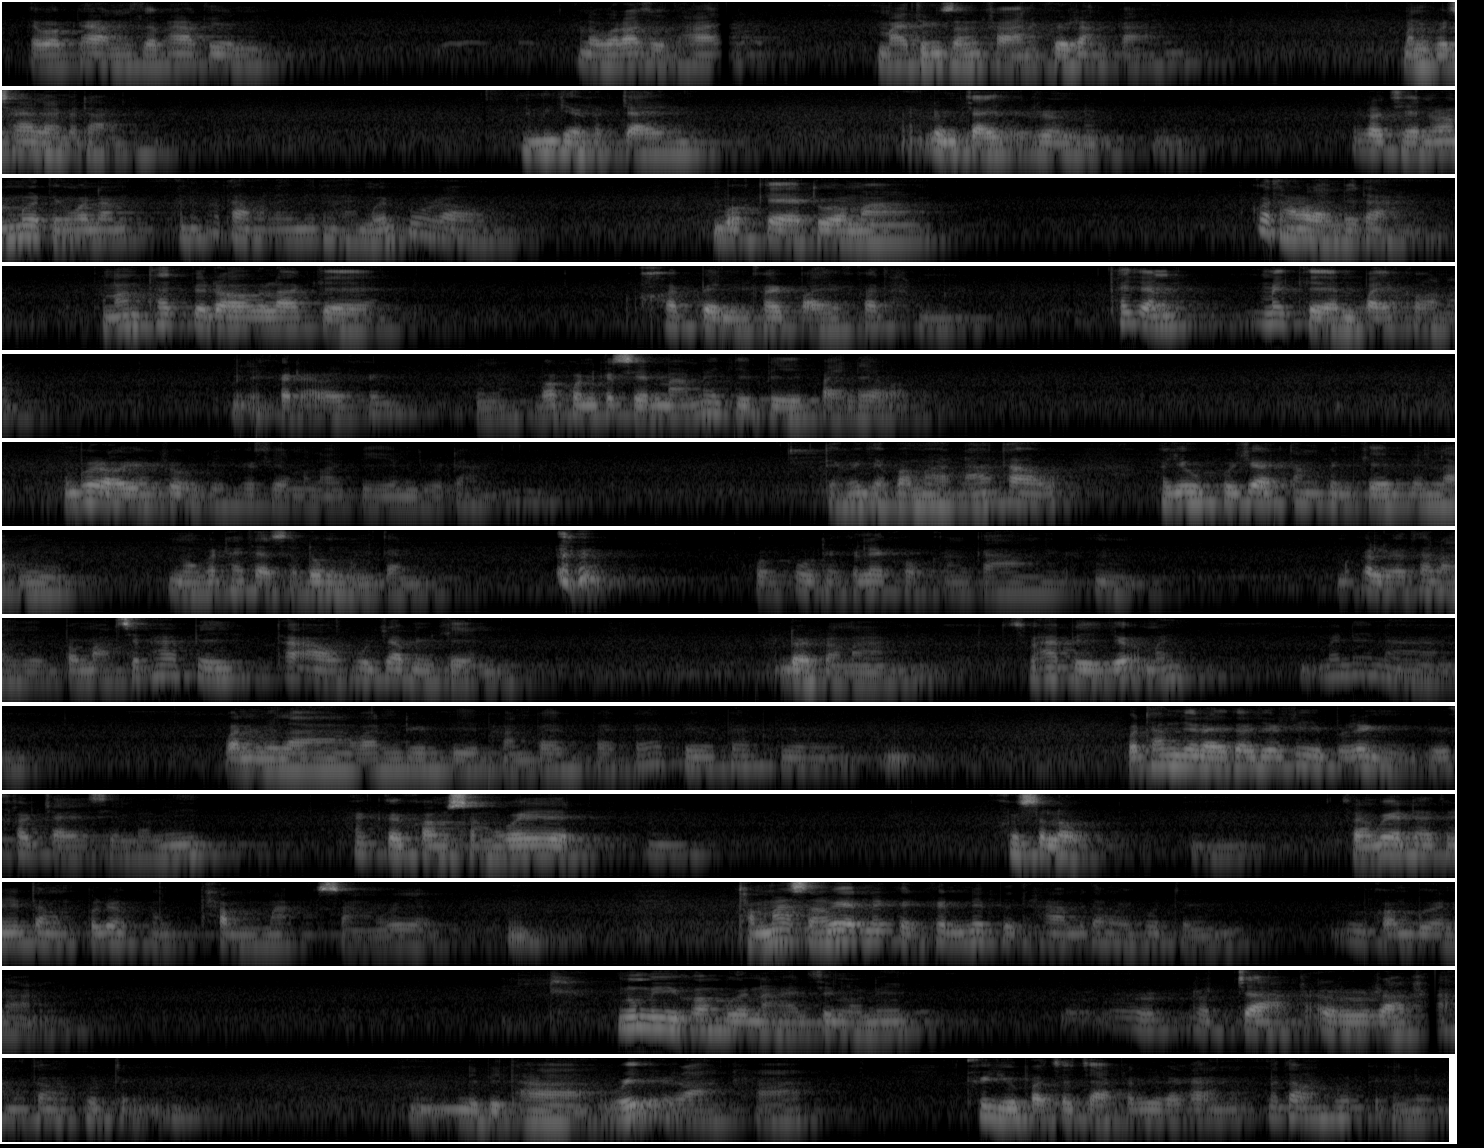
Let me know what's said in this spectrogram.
แต่ว่าเก้าในสภาพที่นวระสุดท้าย หมายถึงสังขารคือร่างกาย มันก็ใช่อะไรไม่ได้แล้วนี่ไม่เกี่ยวกับใจนะเรื่องใจอีกเรื่องหนึ่งเราเห็นว่าเมื่อถึงวันนั้นมันก็ทำอะไรไม่ได้ เหมือนพวกเราบอกแก่ตัวมา ก็ทำอะไรไม่ได้ เพราะนั้นถ้าไปรอเวลาแก่ค่อยเป็นค่อยไปก็ทำถ้ายังไม่แก่ไปก่อนนะมันจะเกิดอะไรขึ้นบางคนเกษียณมาไม่กี่ปีไปแล้ว พวกเรายังโชคดีเกษียณมาหลายปียังอยู่ได้ แต่ก็อย่าประมาทนะเท่าอายุผู้ใหญ่ตั้งเป็นเกณฑ์เป็นหลักนี่มันก็น่าจะสะดุ้งเหมือนกัน คนพูดถึงก็เลขหกกลางๆนี่มันก็เหลือเท่าไหร่ประมาณสิบห้าปี ถ้าเอาผู้ใหญ่เป็นเกณฑ์โดยประมาณสิบห้าปีเยอะไหมไม่ได้นาน วันเวลาวันเดือนปีผ่านไปไปแป๊บเดียวแป๊บเดียว พอทำอย่างไรเราจะรีบเร่ง หรือเข้าใจสิ่งเหล่านี้ ให้เกิดความสังเวชคือสลบสังเวชในที่นี้ต้องเป็นเรื่องของธรรมะสังเวชธรรมะสังเวชไม่เกิดขึ้นไม่เป็นทางไม่ต้องไปพูดถึงความเบื่อหน่ายเมื่อมีความเบื่อหน่ายสิ่งเหล่านี้จากอรุราคะไม่ต้องพูดถึงนิพิทาวิราคะ คืออยู่ปราศจากอรุราคะไม่ต้องพูดถึงเลย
